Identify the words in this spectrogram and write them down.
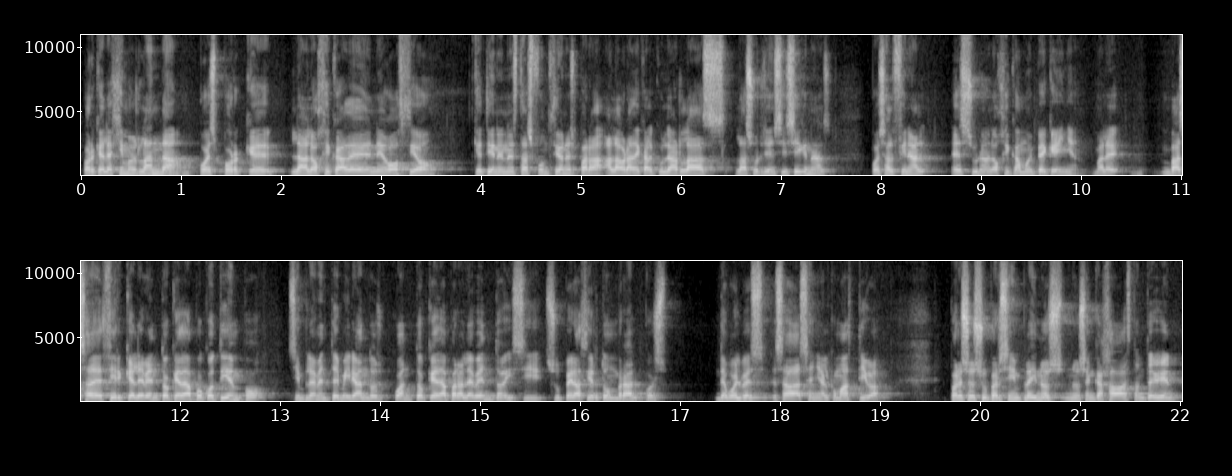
¿Por qué elegimos Lambda? Pues porque la lógica de negocio que tienen estas funciones para, a la hora de calcular las, las urgency signals, pues al final es una lógica muy pequeña. ¿vale? Vas a decir que el evento queda poco tiempo, simplemente mirando cuánto queda para el evento y si supera cierto umbral, pues devuelves esa señal como activa. Por eso es súper simple y nos, nos encaja bastante bien.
